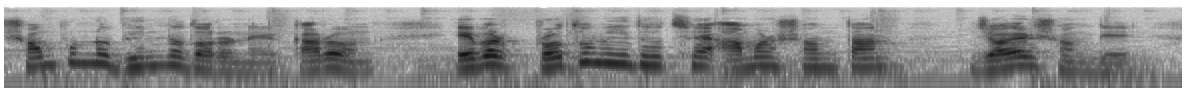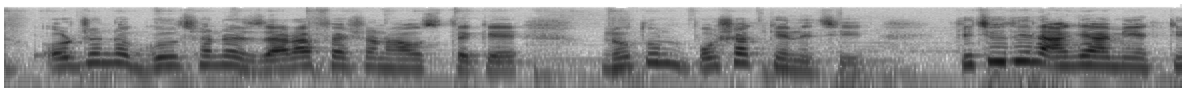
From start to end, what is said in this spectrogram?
সম্পূর্ণ ভিন্ন ধরনের, কারণ এবার প্রথম ঈদ হচ্ছে আমার সন্তান জয়ের সঙ্গে। ওর জন্য গুলশানের জারা ফ্যাশন হাউস থেকে নতুন পোশাক কিনেছি। কিছুদিন আগে আমি একটি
